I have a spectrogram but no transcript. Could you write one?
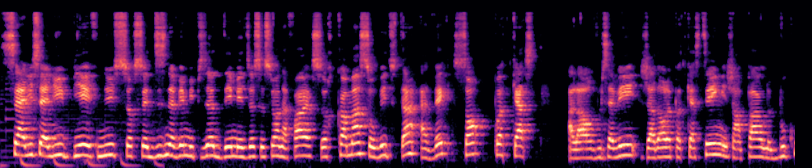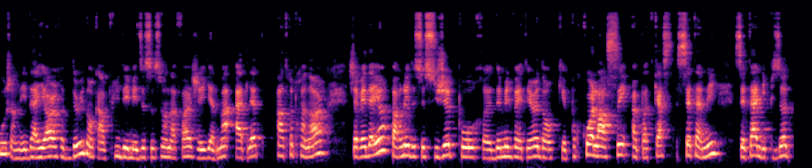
Salut, salut, bienvenue sur ce 19e épisode des médias sociaux en affaires sur comment sauver du temps avec son podcast. Alors, vous le savez, j'adore le podcasting, j'en parle beaucoup, j'en ai d'ailleurs deux, donc en plus des médias sociaux en affaires, j'ai également Athlète entrepreneur. J'avais d'ailleurs parlé de ce sujet pour 2021, euh, donc pourquoi lancer un podcast cette année? C'était à l'épisode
